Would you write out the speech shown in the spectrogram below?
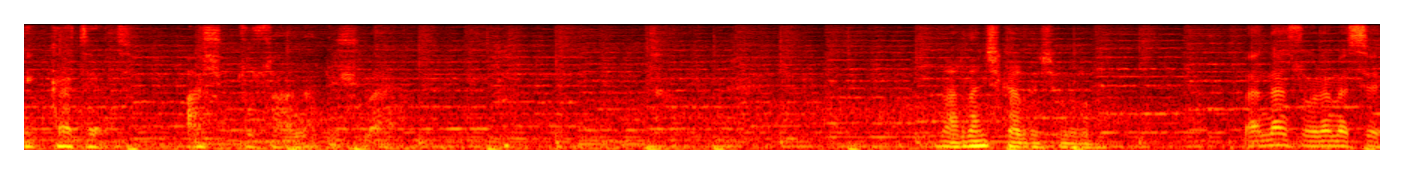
Dikkat et. Aşk tuzağına düşme. Nereden çıkardın şimdi bunu? Benden söylemesi.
